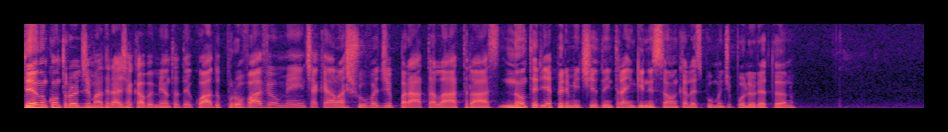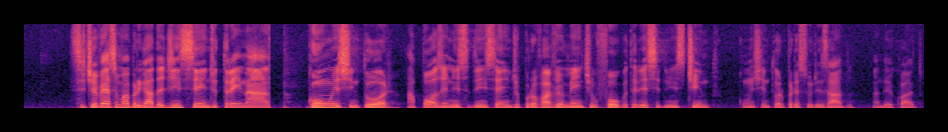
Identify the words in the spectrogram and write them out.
Tendo um controle de materiais de acabamento adequado, provavelmente aquela chuva de prata lá atrás não teria permitido entrar em ignição aquela espuma de poliuretano. Se tivesse uma brigada de incêndio treinada com um extintor, após o início do incêndio, provavelmente o fogo teria sido extinto com um extintor pressurizado adequado.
